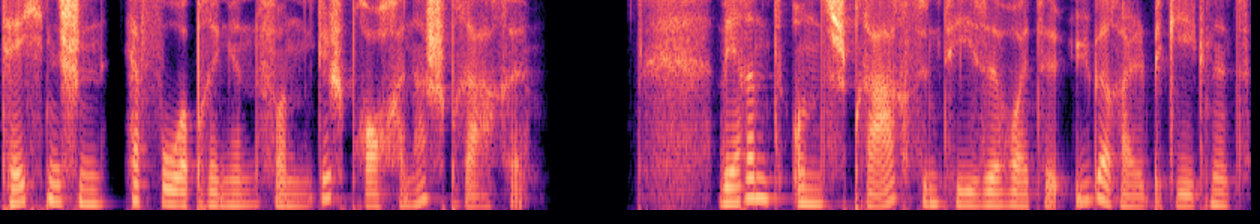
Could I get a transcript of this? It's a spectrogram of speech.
technischen Hervorbringen von gesprochener Sprache. Während uns Sprachsynthese heute überall begegnet,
